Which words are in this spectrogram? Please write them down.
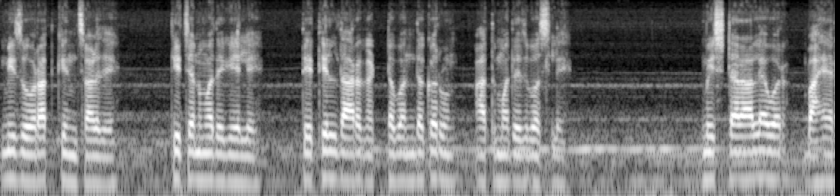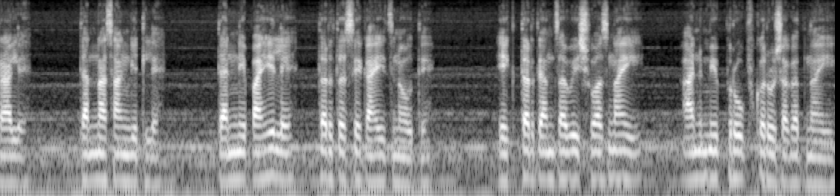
मी जोरात किंचाळले. किचनमध्ये गेले. तेथील दार घट्ट बंद करून आतमध्येच बसले. मिस्टर आल्यावर बाहेर आले. त्यांना सांगितले त्यांनी पाहिले तर तसे काहीच नव्हते. एकतर त्यांचा विश्वास नाही आणि मी प्रूफ करू शकत नाही.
